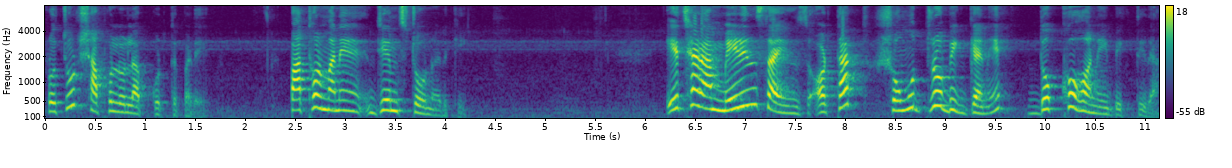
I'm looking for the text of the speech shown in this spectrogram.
প্রচুর সাফল্য লাভ করতে পারে। পাথর মানে জেম স্টোন আর কি। এছাড়া মেরিন সায়েন্স অর্থাৎ সমুদ্র বিজ্ঞানে দক্ষ হন এই ব্যক্তিরা।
